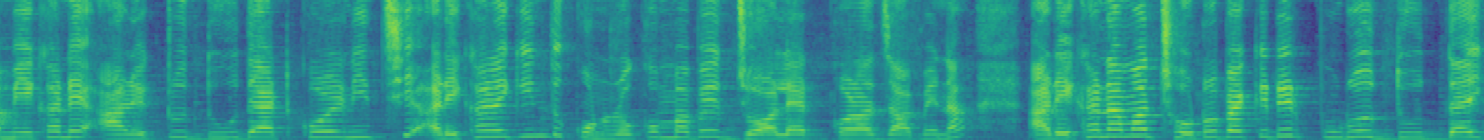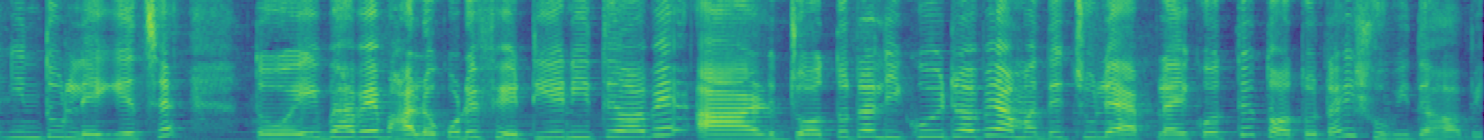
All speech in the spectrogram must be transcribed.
আমি এখানে আর একটু দুধ অ্যাড করে নিচ্ছি, আর এখানে কিন্তু কোনো রকমভাবে জল অ্যাড করা যাবে না। আর এখানে এখানে আমার ছোট প্যাকেটের পুরো দুধটাই কিন্তু লেগেছে। তো এইভাবে ভালো করে ফেটিয়ে নিতে হবে আর যতটা লিকুইড হবে আমাদের চুলে অ্যাপ্লাই করতে ততটাই সুবিধা হবে।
